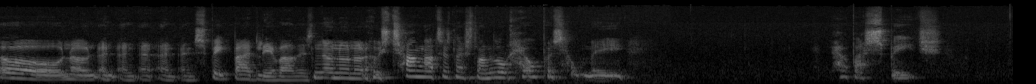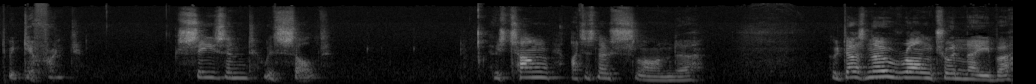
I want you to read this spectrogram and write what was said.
oh no and, and, and, and speak badly of others. No, no, no. Whose tongue utters no slander. Lord, help us, help me. Help our speech to be different, seasoned with salt. Whose tongue utters no slander. Who does no wrong to a neighbour.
